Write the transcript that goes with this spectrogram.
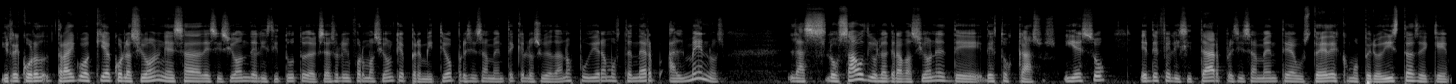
Y recuerdo, traigo aquí a colación esa decisión del Instituto de Acceso a la Información que permitió precisamente que los ciudadanos pudiéramos tener al menos las, los audios, las grabaciones de, de, estos casos. Y eso es de felicitar precisamente a ustedes como periodistas de que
